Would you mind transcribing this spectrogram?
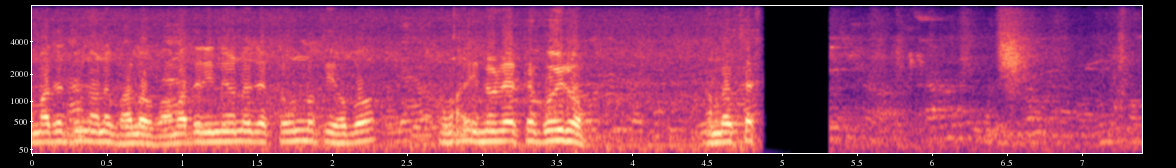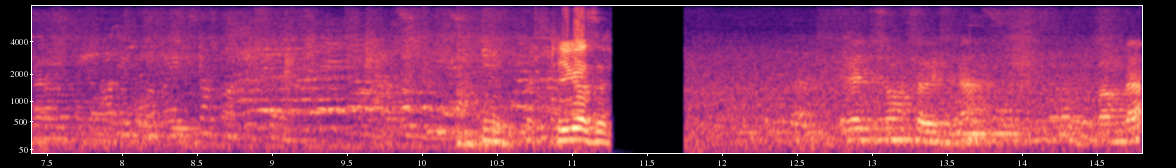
আমাদের জন্য অনেক ভালো হবে। আমাদের ইউনিয়নের একটা উন্নতি হব, আমার ইউনিয়নের একটা গৌরব। আমরা ঠিক আছে। এটা একটু সমস্যা হয়েছে না? বামটা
